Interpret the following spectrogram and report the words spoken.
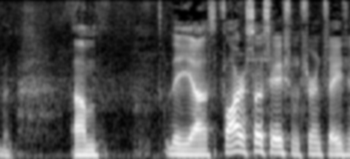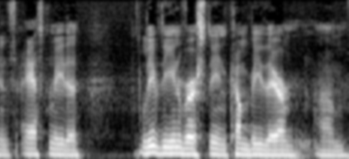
But um, the uh, Florida Association of Insurance Agents asked me to leave the university and come be their um,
